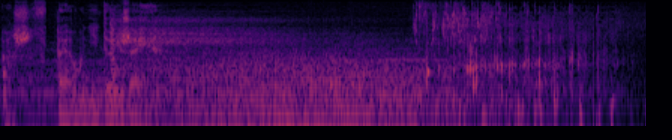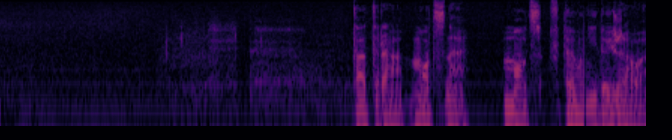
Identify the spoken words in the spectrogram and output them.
aż w pełni dojrzeje. Tatra mocne. Moc w pełni dojrzała.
